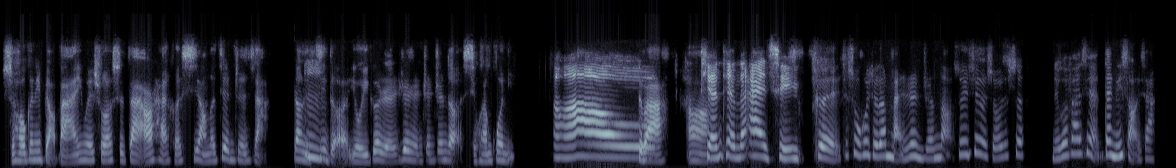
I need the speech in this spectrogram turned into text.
时候跟你表白，因为说是在洱海和夕阳的见证下，让你记得有一个人认认真真的喜欢过你。哦，对吧？啊，甜甜的爱情。对，就是我会觉得蛮认真的。所以这个时候就是你会发现，但你想一下，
